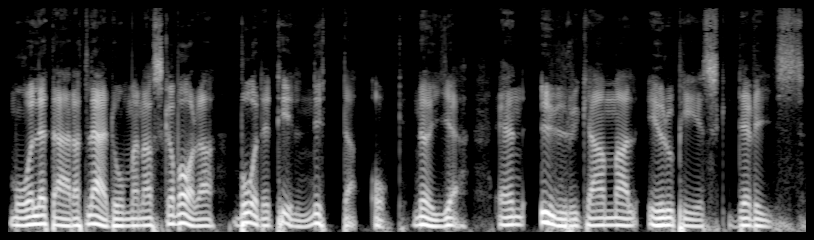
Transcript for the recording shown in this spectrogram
Målet är att lärdomarna ska vara både till nytta och nöje en urgammal europeisk devis.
